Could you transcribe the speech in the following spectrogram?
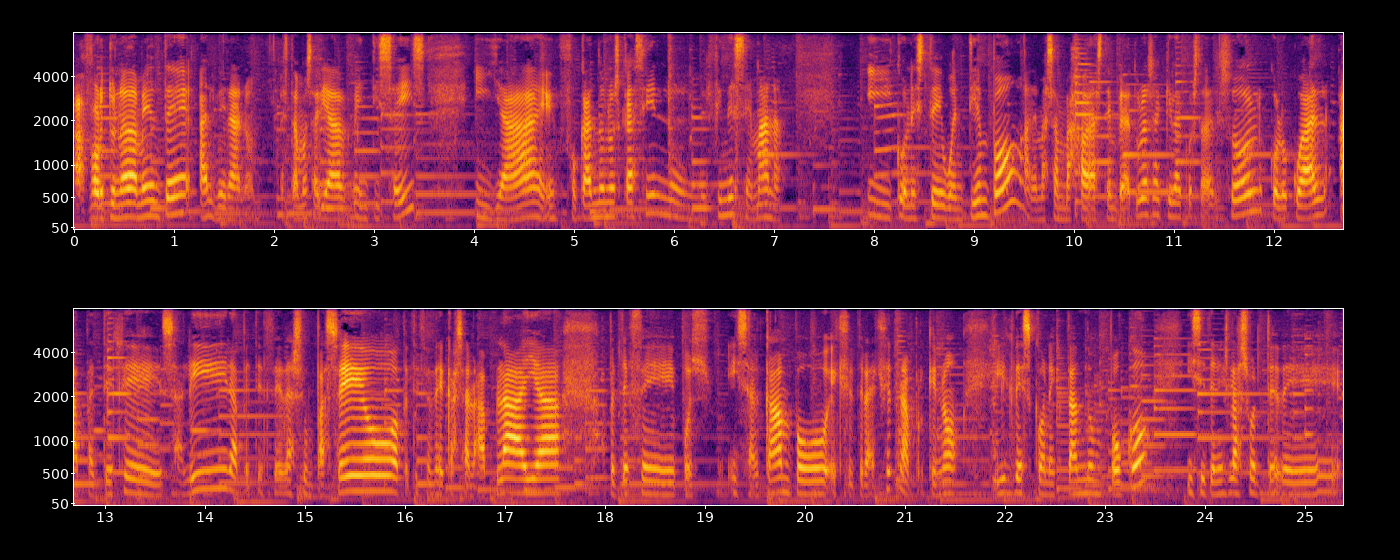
afortunadamente al verano. Estamos a día 26 y ya enfocándonos casi en el fin de semana y con este buen tiempo, además han bajado las temperaturas aquí en la Costa del Sol, con lo cual apetece salir, apetece darse un paseo, apetece de casa a la playa, apetece pues irse al campo, etcétera, etcétera, porque no? Ir desconectando un poco y si tenéis la suerte de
